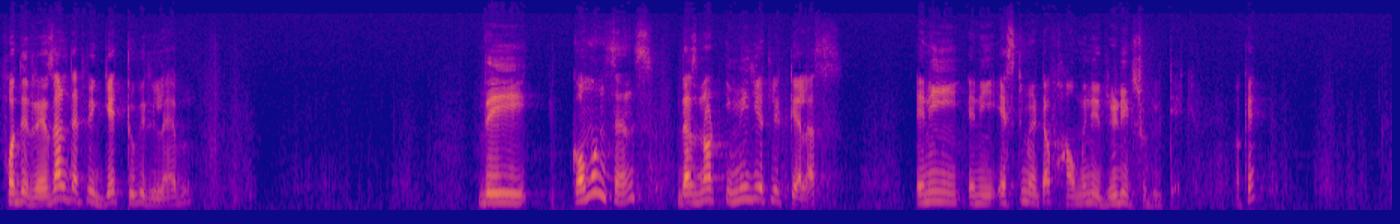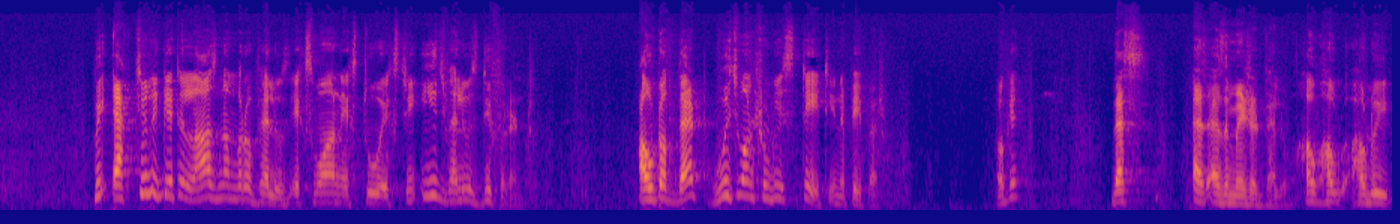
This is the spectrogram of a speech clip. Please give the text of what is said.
for the result that we get to be reliable? The common sense does not immediately tell us any, any estimate of how many readings should we take. Okay? We actually get a large number of values x1, x2, x3 each value is different. Out of that which one should we state in a paper? Okay? That is as, as a measured value. How, how, how do we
